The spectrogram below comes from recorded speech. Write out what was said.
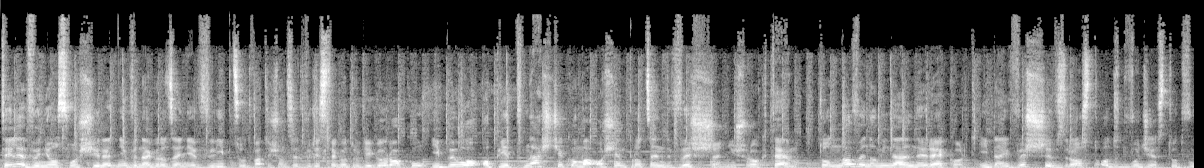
Tyle wyniosło średnie wynagrodzenie w lipcu 2022 roku i było o 15,8% wyższe niż rok temu. To nowy nominalny rekord i najwyższy wzrost od 22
